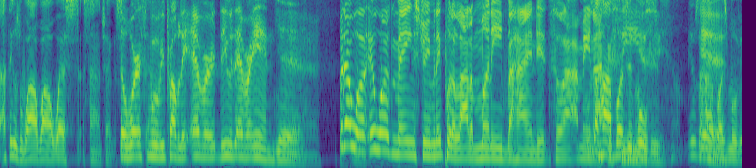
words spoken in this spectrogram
I think it was the Wild Wild West soundtrack. Or The worst like movie probably ever he was ever in. Yeah, But that was it was mainstream, and they put a lot of money behind it. So I I it mean, was a I high budget see movie. It was a Yeah. high budget movie.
